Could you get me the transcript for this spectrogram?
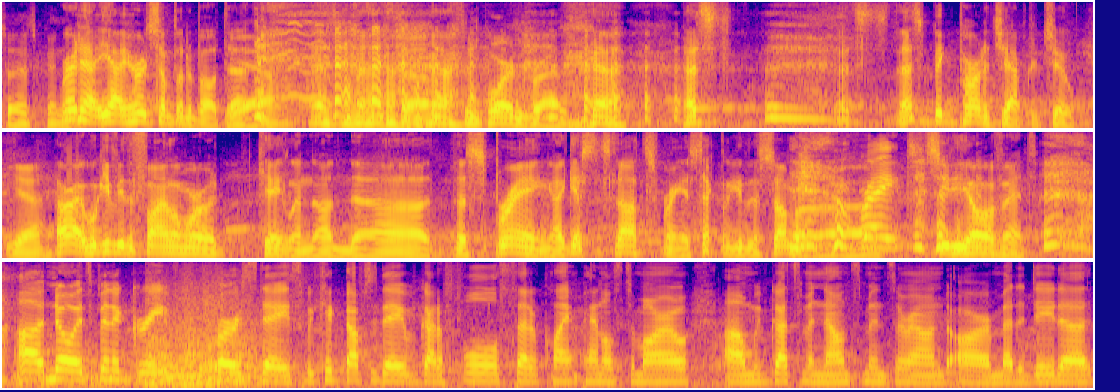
so that's been- Red Hat, yeah, I heard something about that. Yeah, so it's important for us. That's, That's, that's a big part of chapter two. Yeah. All right, we'll give you the final word, Caitlin, on uh, the spring. I guess it's not spring, it's technically the summer uh, Right. CDO event. Uh, no, it's been a great first day. So we kicked off today. We've got a full set of client panels tomorrow. Um, we've got some announcements around our metadata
